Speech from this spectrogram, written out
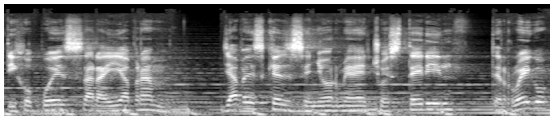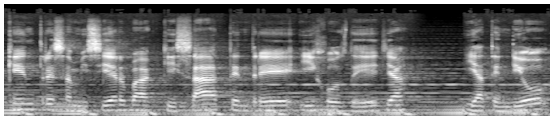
Dijo pues Sarai a Abraham, ya ves que el Señor me ha hecho estéril te ruego que entres a mi sierva, quizá tendré hijos de ella. Y atendió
